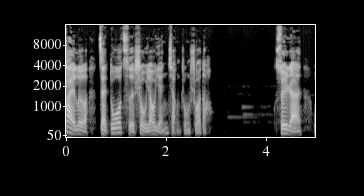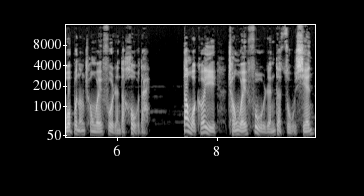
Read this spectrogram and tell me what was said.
泰勒在多次受邀演讲中说道：“虽然我不能成为富人的后代，但我可以成为富人的祖先。”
